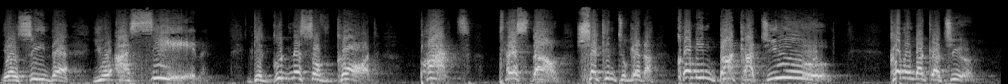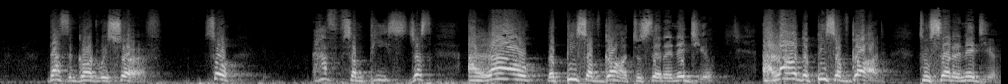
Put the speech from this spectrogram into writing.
you're seeing there. You are seeing the goodness of God packed, pressed down, shaking together, coming back at you. Coming back at you. That's the God we serve. So have some peace. Just allow the peace of God to serenade you. Allow the peace of God to serenade you.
